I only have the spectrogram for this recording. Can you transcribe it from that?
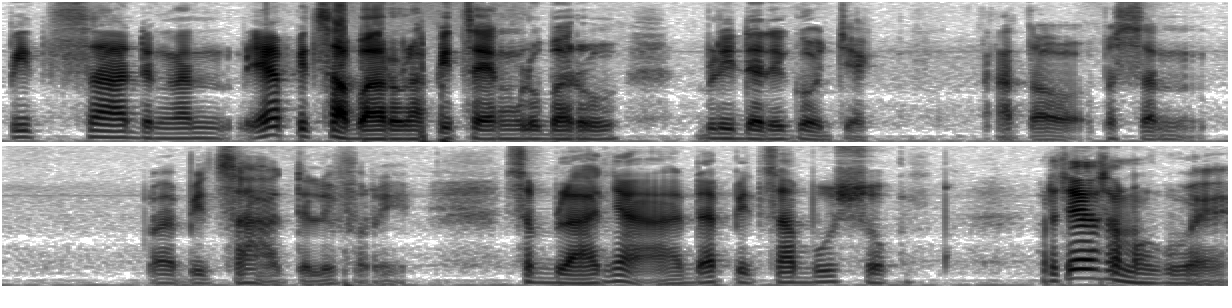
pizza dengan ya pizza baru lah, pizza yang lu baru beli dari Gojek atau pesen uh, pizza delivery. Sebelahnya ada pizza busuk. Percaya sama gue,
